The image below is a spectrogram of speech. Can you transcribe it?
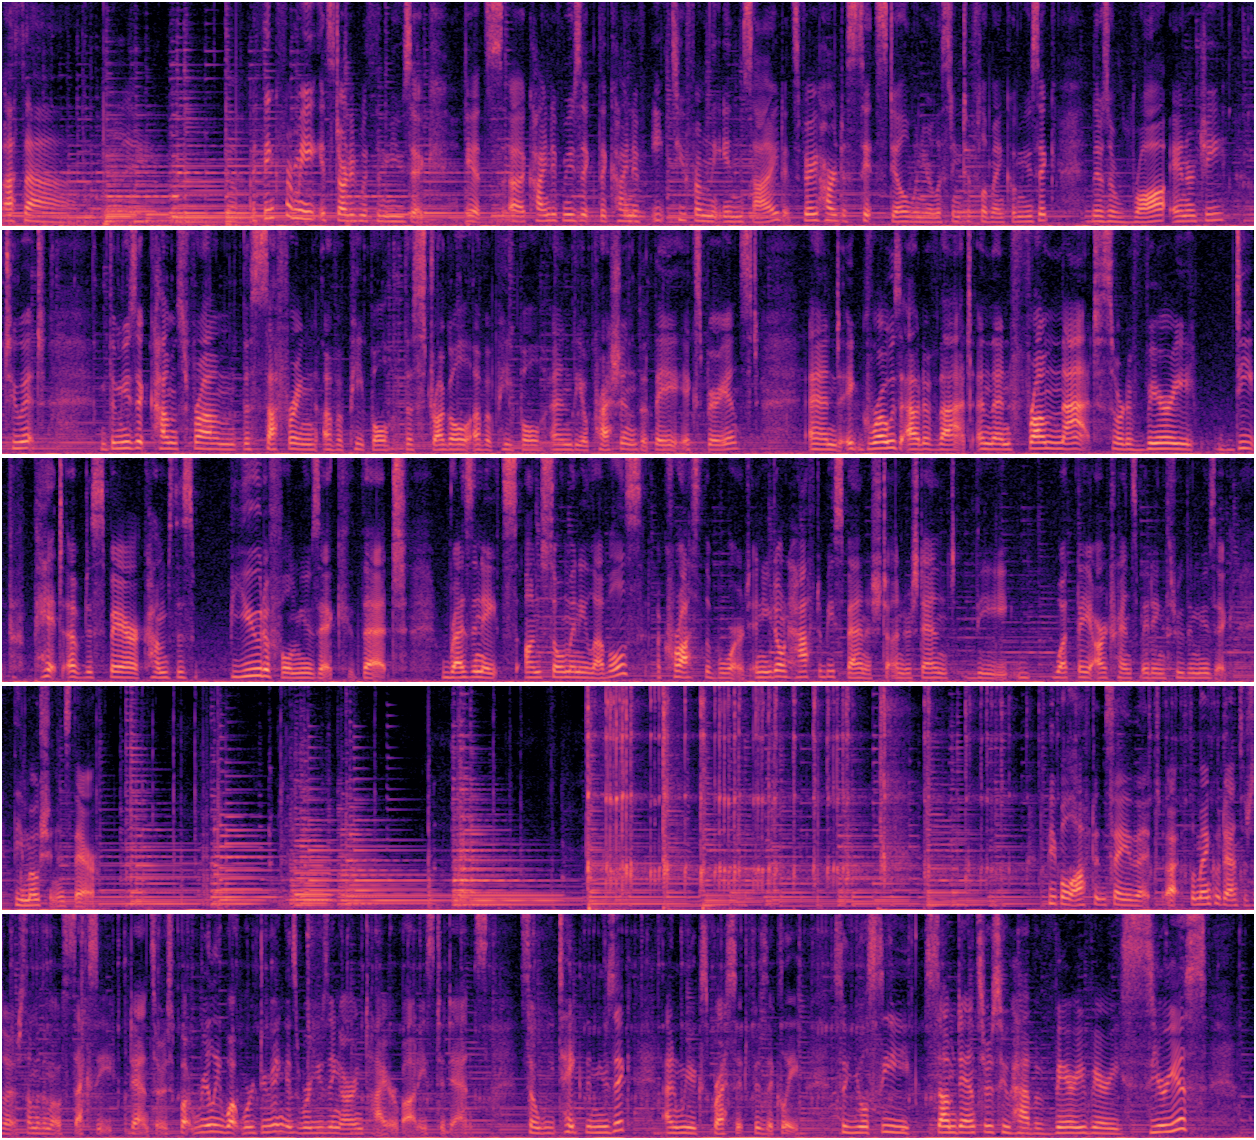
Asa. I think for me, it started with the music. It's a kind of music that kind of eats you from the inside. It's very hard to sit still when you're listening to flamenco music. There's a raw energy to it. The music comes from the suffering of a people, the struggle of a people, and the oppression that they experienced. And it grows out of that. And then from that sort of very deep pit of despair comes this beautiful music that resonates on so many levels across the board and you don't have to be spanish to understand the what they are transmitting through the music the emotion is there People often say that uh, flamenco dancers are some of the most sexy dancers, but really what we're doing is we're using our entire bodies to dance. So we take the music and we express it physically. So you'll see some dancers who have a very, very serious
